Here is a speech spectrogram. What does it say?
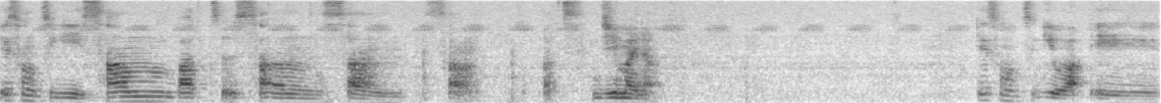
で、その次、3バツ、3、3、3バツ、g マイナー。で、その次は、えー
